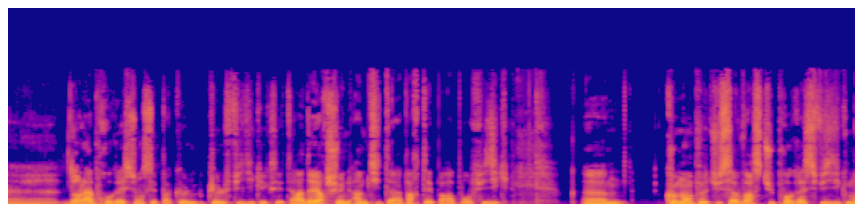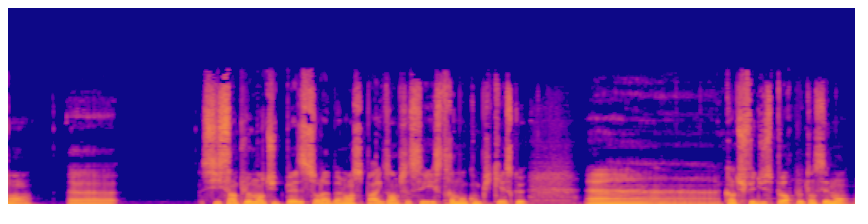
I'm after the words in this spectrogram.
Euh, dans la progression, c'est pas que, que, le physique, etc. D'ailleurs, je fais un petit aparté par rapport au physique. Euh, comment peux-tu savoir si tu progresses physiquement euh, si simplement tu te pèses sur la balance, par exemple? Ça, c'est extrêmement compliqué parce que quand tu fais du sport, potentiellement,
